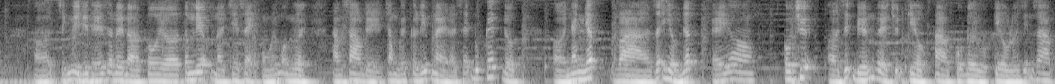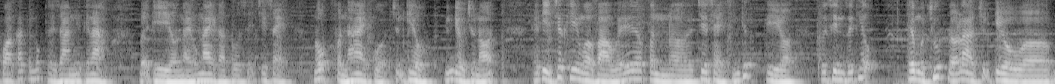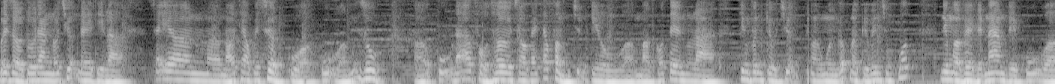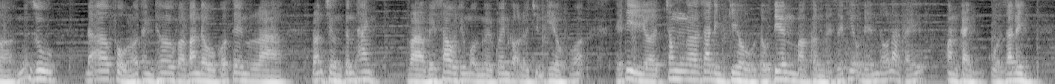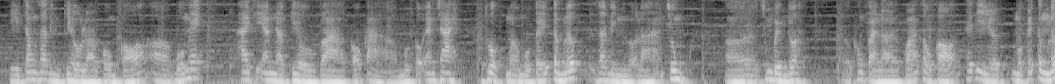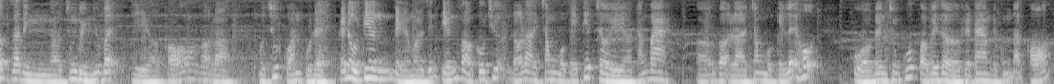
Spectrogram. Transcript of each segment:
Ờ, chính vì như thế cho nên là tôi uh, tâm niệm là chia sẻ cùng với mọi người làm sao để trong cái clip này là sẽ đúc kết được uh, nhanh nhất và dễ hiểu nhất cái uh, câu chuyện uh, diễn biến về chuyện Kiều. À, cuộc đời của Kiều nó diễn ra qua các cái mốc thời gian như thế nào. Vậy thì uh, ngày hôm nay là tôi sẽ chia sẻ nốt phần 2 của chuyện Kiều những điều chưa nói. Thế thì trước khi mà vào cái phần uh, chia sẻ chính thức thì uh, tôi xin giới thiệu thêm một chút đó là chuyện Kiều uh, bây giờ tôi đang nói chuyện đây thì là sẽ uh, nói theo cái sườn của cụ uh, Nguyễn Du. Uh, cụ đã phổ thơ cho cái tác phẩm chuyện Kiều uh, mà có tên là Kim Vân Kiều Truyện uh, nguồn gốc là từ bên Trung Quốc. Nhưng mà về Việt Nam thì cụ uh, Nguyễn Du đã phổ nó thành thơ và ban đầu có tên là Đoạn Trường Tân Thanh và về sau thì mọi người quen gọi là chuyện Kiều đúng không ạ? Thế thì ờ, trong ờ, gia đình Kiều đầu tiên mà cần phải giới thiệu đến đó là cái hoàn cảnh của gia đình. Thì trong gia đình Kiều là gồm có ờ, bố mẹ, hai chị em nhà Kiều và có cả một cậu em trai thuộc một cái tầng lớp gia đình gọi là hạng trung, uh, trung bình thôi không phải là quá giàu có. Thế thì một cái tầng lớp gia đình trung bình như vậy thì có gọi là một chút của ăn của để cái đầu tiên để mà diễn tiến vào câu chuyện đó là trong một cái tiết trời tháng 3 uh, gọi là trong một cái lễ hội của bên Trung Quốc và bây giờ ở Việt Nam thì cũng đã có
